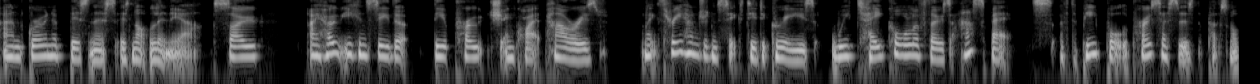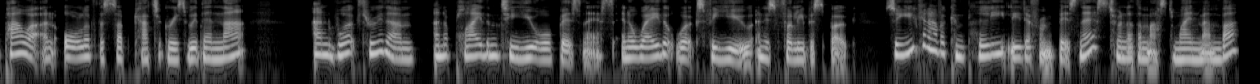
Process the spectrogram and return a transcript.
and growing a business is not linear. So I hope you can see that the approach in Quiet Power is like 360 degrees. We take all of those aspects of the people, the processes, the personal power, and all of the subcategories within that and work through them and apply them to your business in a way that works for you and is fully bespoke. So you can have a completely different business to another mastermind member.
